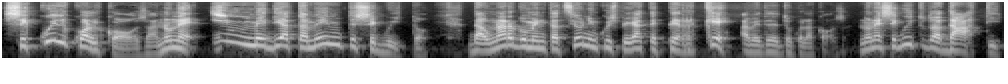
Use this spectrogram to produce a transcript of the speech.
se quel qualcosa non è immediatamente seguito da un'argomentazione in cui spiegate perché avete detto quella cosa, non è seguito da dati,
